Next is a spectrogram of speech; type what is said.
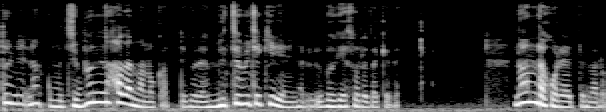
当になんかもう自分の肌なのかってぐらいめちゃめちゃ綺麗になる。産毛剃るだけで。なんだこれってなる。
